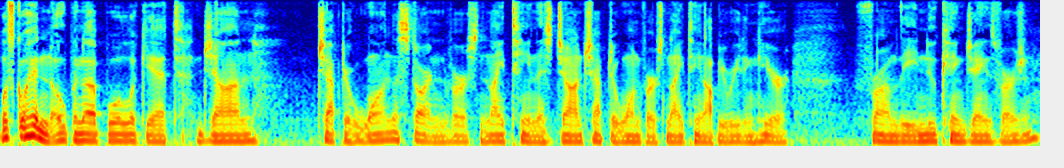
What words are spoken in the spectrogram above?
Let's go ahead and open up. We'll look at John chapter 1. Let's start in verse 19. That's John chapter 1, verse 19. I'll be reading here from the New King James Version.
